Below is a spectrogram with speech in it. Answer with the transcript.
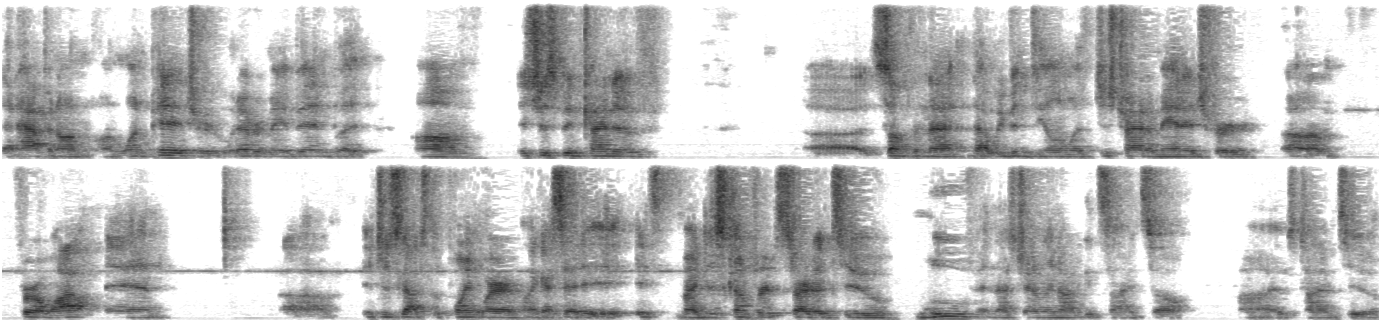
that happened on on one pitch or whatever it may have been. But um, it's just been kind of uh, something that that we've been dealing with, just trying to manage for um, for a while, and um, it just got to the point where, like I said, it, it's my discomfort started to move, and that's generally not a good sign. So uh, it was time to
